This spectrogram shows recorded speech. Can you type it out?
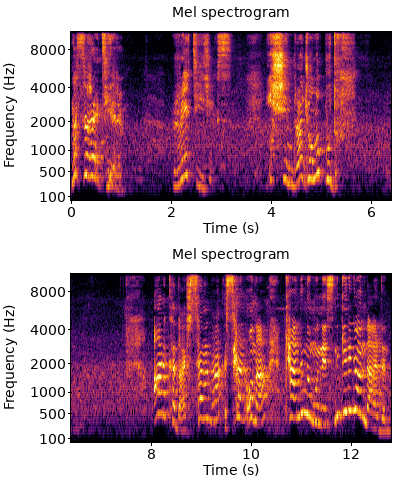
Nasıl red yerim? Red yiyeceksin. İşin raconu budur. Arkadaş sen, sen ona kendi numunesini geri gönder. gönderdin.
